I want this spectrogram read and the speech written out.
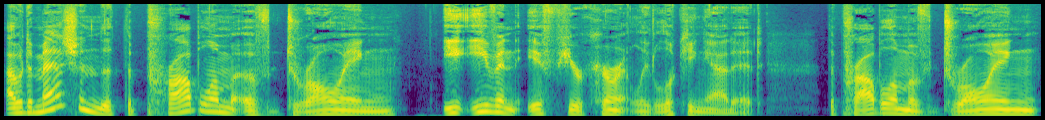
I would imagine that the problem of drawing, e- even if you're currently looking at it, the problem of drawing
